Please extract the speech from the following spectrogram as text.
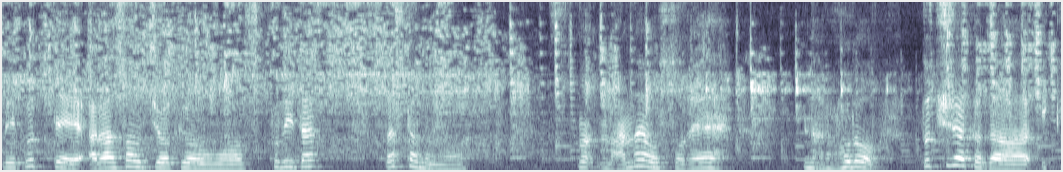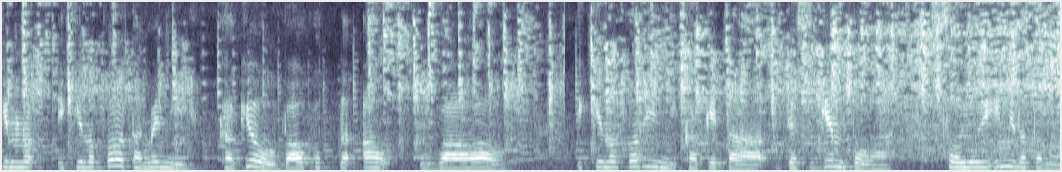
巡って争う状況を作り出し出したのよ。な、なんだよそれ。なるほど。どちらかが生きの生き残るために鍵を奪うこと、あ、奪うう。生き残りにかけたデスゲームとは、そういう意味だったのか。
